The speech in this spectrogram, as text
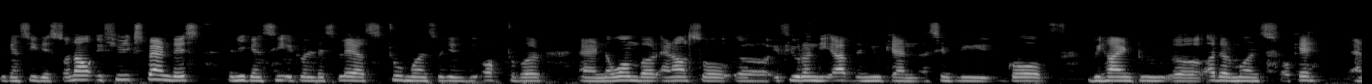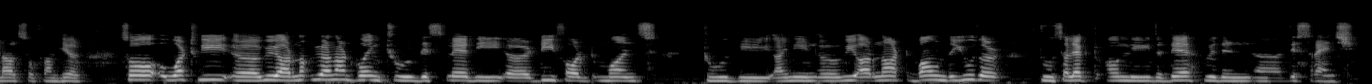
You can see this. So now if you expand this then you can see it will display us two months which is the October and November. And also uh, if you run the app then you can simply go behind to uh, other months okay? And also from here. So what we uh, we are not we are not going to display the uh, default months to the I mean uh, we are not bound the user to select only the day within uh, this range.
